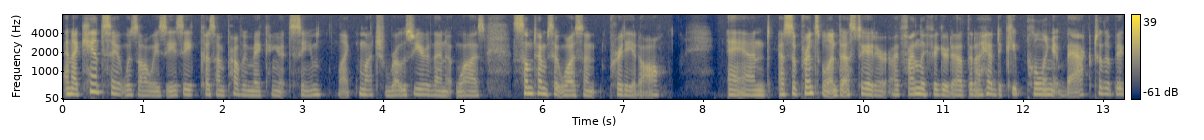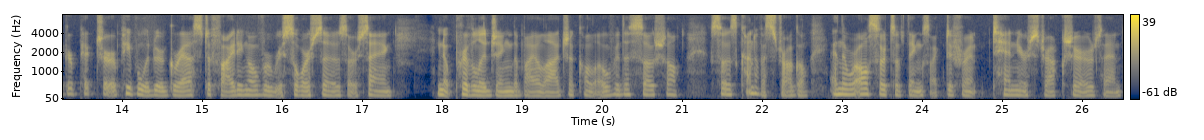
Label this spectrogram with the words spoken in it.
And I can't say it was always easy because I'm probably making it seem like much rosier than it was. Sometimes it wasn't pretty at all. And as a principal investigator, I finally figured out that I had to keep pulling it back to the bigger picture. People would regress to fighting over resources or saying, you know, privileging the biological over the social. So it's kind of a struggle. And there were all sorts of things like different tenure structures and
